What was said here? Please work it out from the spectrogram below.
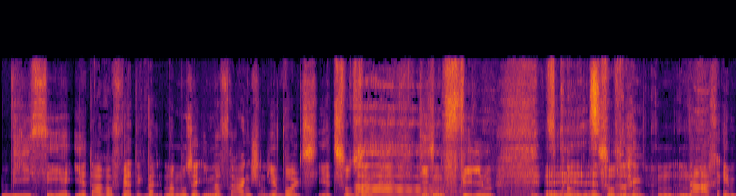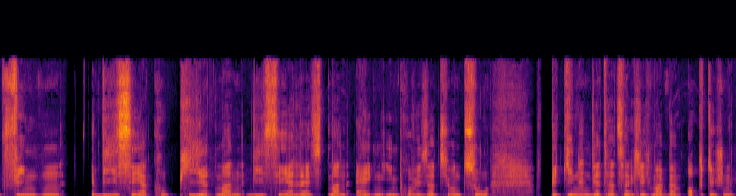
wie sehr ihr darauf wertet, weil man muss ja immer Fragen stellen. Ihr wollt jetzt sozusagen ah, diesen Film äh, sozusagen nachempfinden, wie sehr kopiert man, wie sehr lässt man Eigenimprovisation zu? Beginnen wir tatsächlich mal beim optischen.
